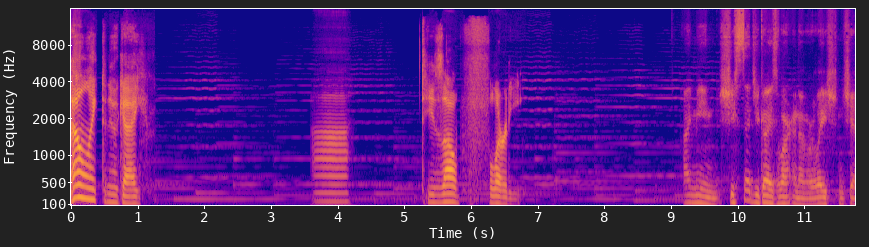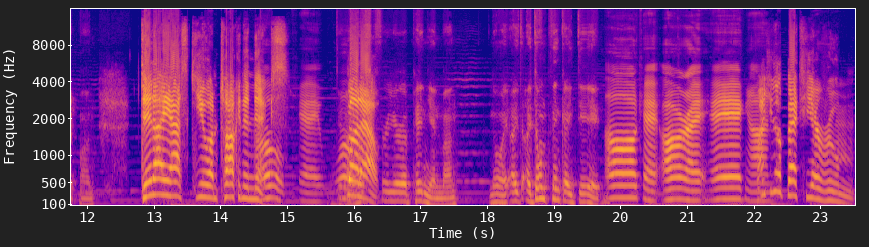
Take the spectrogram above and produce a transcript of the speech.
I don't like the new guy. Uh, He's all flirty. I mean, she said you guys weren't in a relationship, man. Did I ask you? I'm talking to Nyx. okay. Did Whoa. Butt out. For your opinion, man. No, I, I, I don't think I did. Okay, alright. Hang on. Why don't you go back to your room?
